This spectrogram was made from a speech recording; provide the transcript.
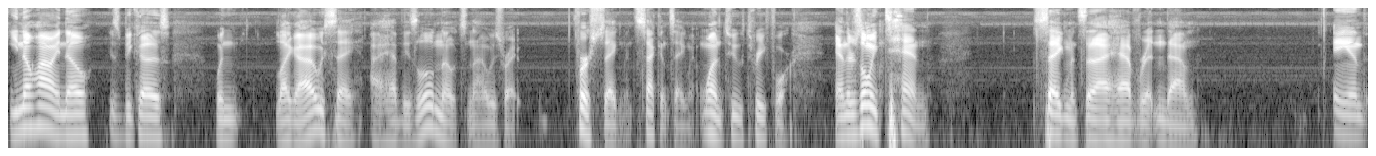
you know how I know is because when, like I always say, I have these little notes and I always write first segment, second segment, one, two, three, four, and there's only ten segments that I have written down. And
